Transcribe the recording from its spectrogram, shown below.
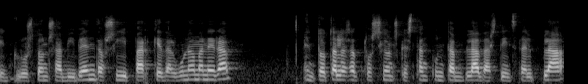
inclús doncs, a vivenda, o sigui, perquè d'alguna manera en totes les actuacions que estan contemplades dins del pla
